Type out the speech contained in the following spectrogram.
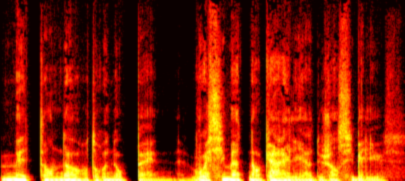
met en ordre nos peines. Voici maintenant Carélia de Jean Sibelius.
